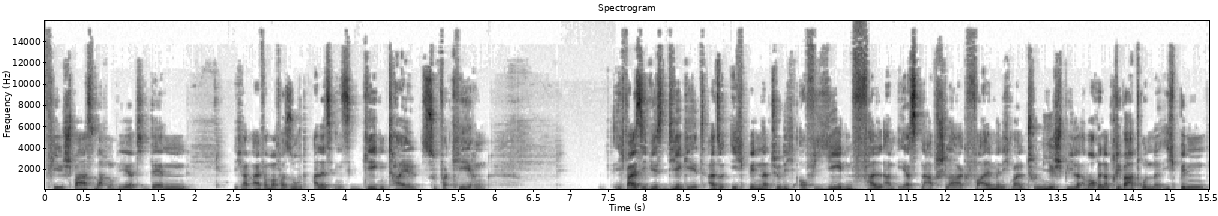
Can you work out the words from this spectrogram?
viel Spaß machen wird, denn ich habe einfach mal versucht, alles ins Gegenteil zu verkehren ich weiß nicht, wie es dir geht. Also ich bin natürlich auf jeden Fall am ersten Abschlag, vor allem wenn ich mal ein Turnier spiele, aber auch in einer Privatrunde. Ich bin,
